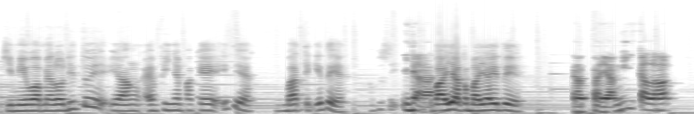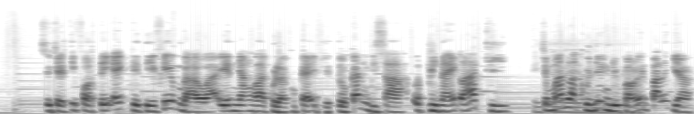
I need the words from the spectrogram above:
Kimiwa Melody tuh yang MV-nya pakai itu ya, batik itu ya? Apa sih? iya Kebaya, kebaya itu ya? Ya, bayangin kalau JKT48 di TV bawain yang lagu-lagu kayak gitu kan bisa lebih naik lagi. Cuman Iya, lagunya iya. yang dibawain paling ya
